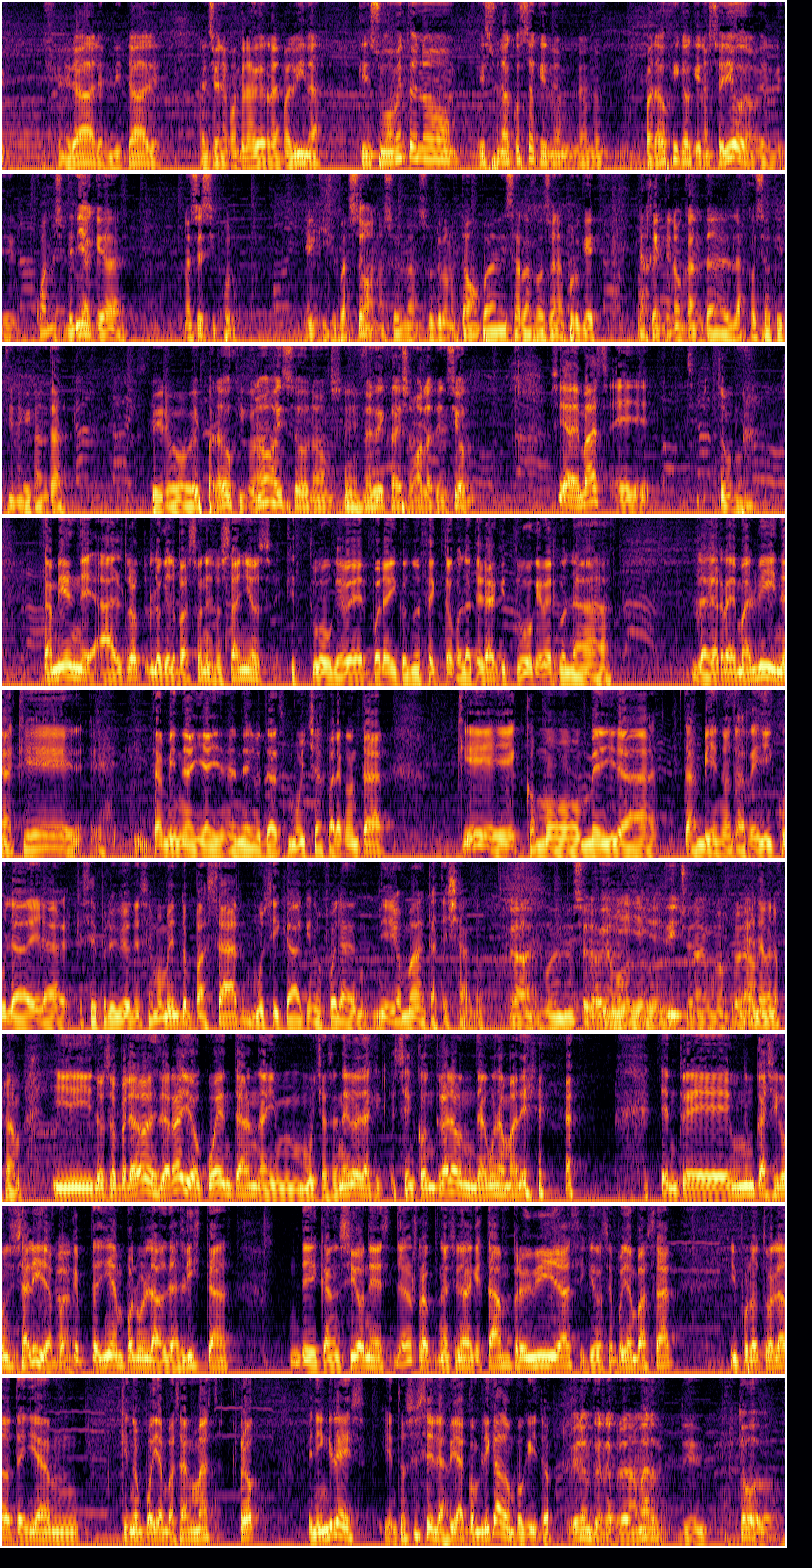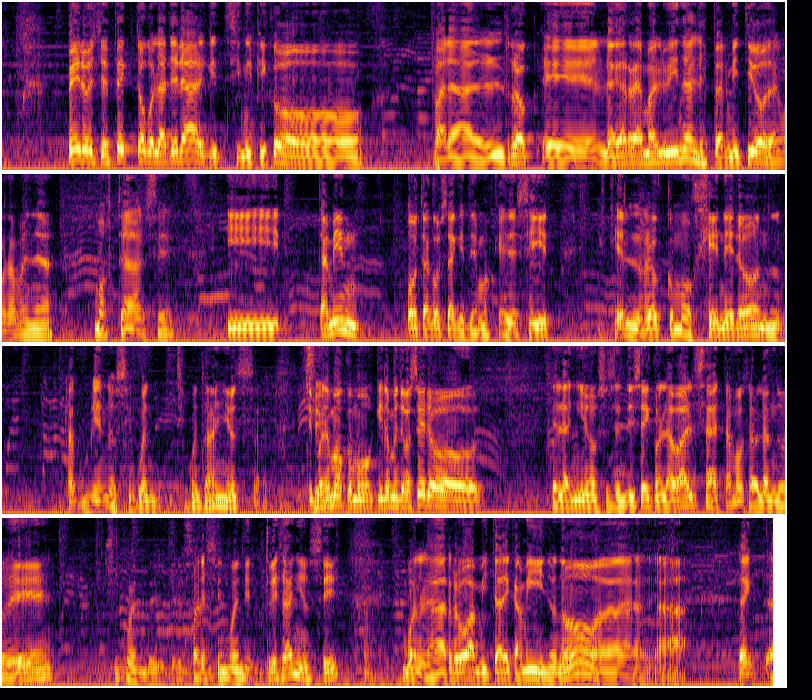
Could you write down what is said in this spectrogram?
generales militares, canciones contra la guerra de Malvinas, que en su momento no es una cosa que no, paradójica que no se dio cuando se tenía que dar. No sé si por X razón, nosotros no estamos para analizar las razones por qué la gente no canta las cosas que tiene que cantar. Pero es paradójico, ¿no? Eso no, no deja de llamar la atención. Sí, además, eh, también eh, al rock lo que le pasó en esos años, que tuvo que ver por ahí con un efecto colateral, que tuvo que ver con la, la guerra de Malvinas, que eh, también ahí hay anécdotas muchas para contar, que como medida también nota ridícula era que se prohibió en ese momento pasar música que no fuera en idioma castellano. Claro, bueno, eso lo habíamos dicho en algunos programas. En algunos programas. Y los operadores de radio cuentan, hay muchas anécdotas, que se encontraron de alguna manera entre un, callejón sin salida, porque tenían por un lado las listas de canciones del rock nacional que estaban prohibidas y que no se podían pasar, y por otro lado tenían que no podían pasar más rock en inglés y entonces se les había complicado un poquito. Tuvieron que reprogramar de todo. Pero ese efecto colateral que significó para el rock eh, la guerra de Malvinas les permitió de alguna manera mostrarse. Y también otra cosa que tenemos que decir es que el rock como género está cumpliendo 50, 50 años. Si ponemos como kilómetro cero el año 66 con la balsa, estamos hablando de 53. 53 años, sí. Bueno, la agarró a mitad de camino, ¿no? la,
